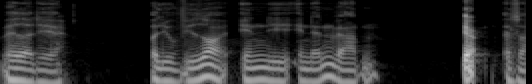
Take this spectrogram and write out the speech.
hvad hedder det, at leve videre inde i en anden verden. Ja. Altså,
